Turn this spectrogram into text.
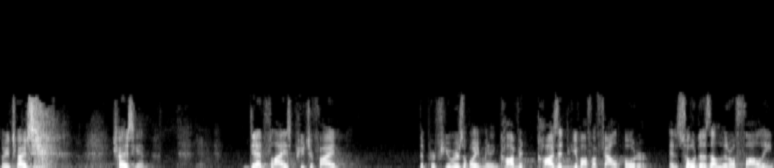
Let me try this, try this again. Dead flies putrefy the perfumer's ointment and cause it to give off a foul odor. And so does a little folly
